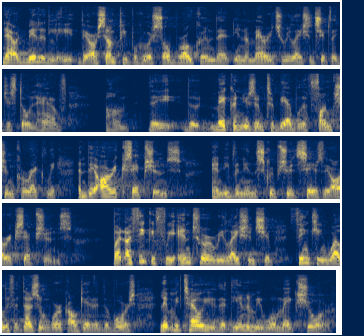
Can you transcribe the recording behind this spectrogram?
Now, admittedly, there are some people who are so broken that in a marriage relationship they just don't have um, the, the mechanism to be able to function correctly. And there are exceptions. And even in the scripture, it says there are exceptions. But I think if we enter a relationship thinking, well, if it doesn't work, I'll get a divorce, let me tell you that the enemy will make sure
